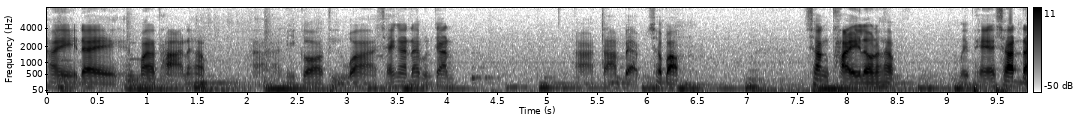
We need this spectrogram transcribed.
ให้ได้มาตรฐานนะครับอันนี้ก็ถือว่าใช้งานได้เหมือนกันาตามแบบฉบับช่างไทยแล้วนะครับ ไม่แพ้ชาติใด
